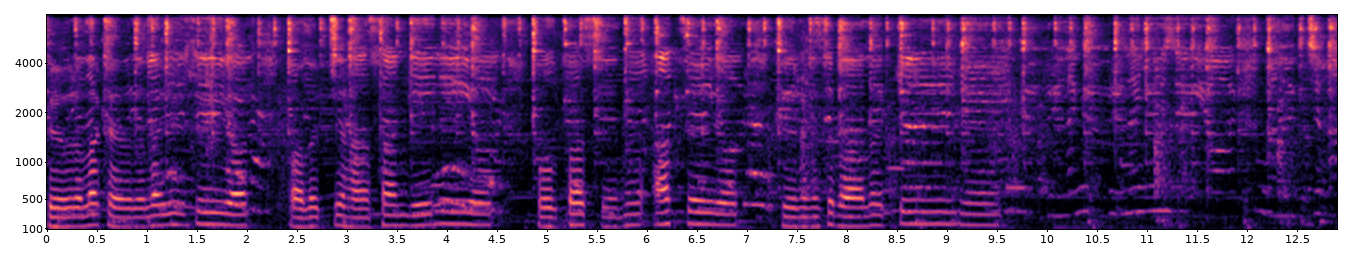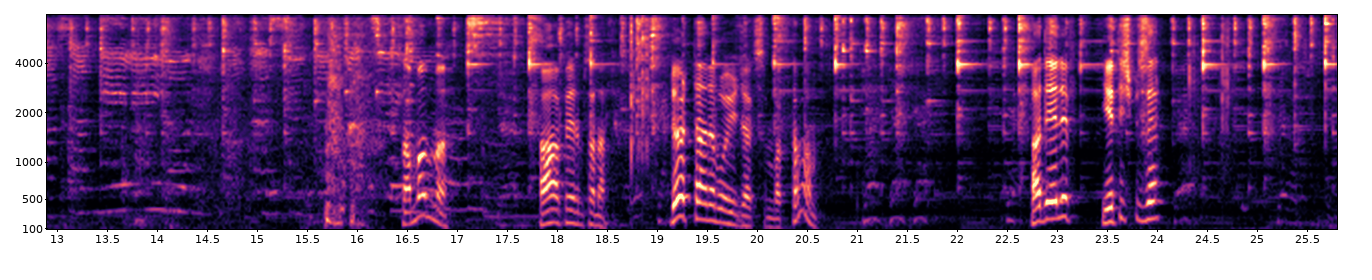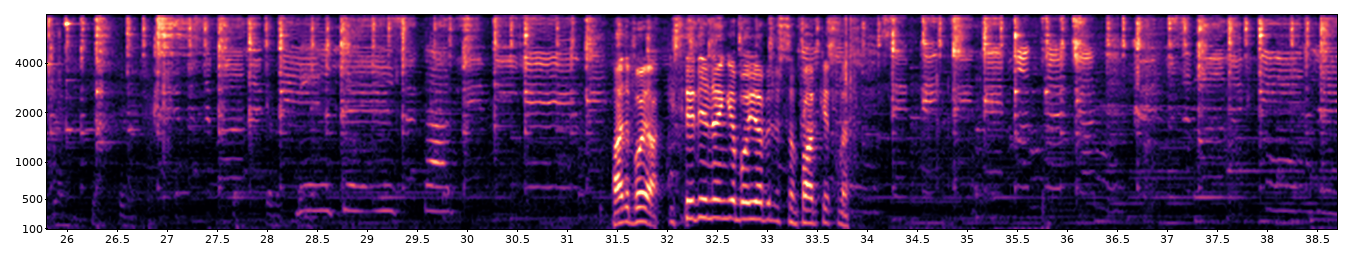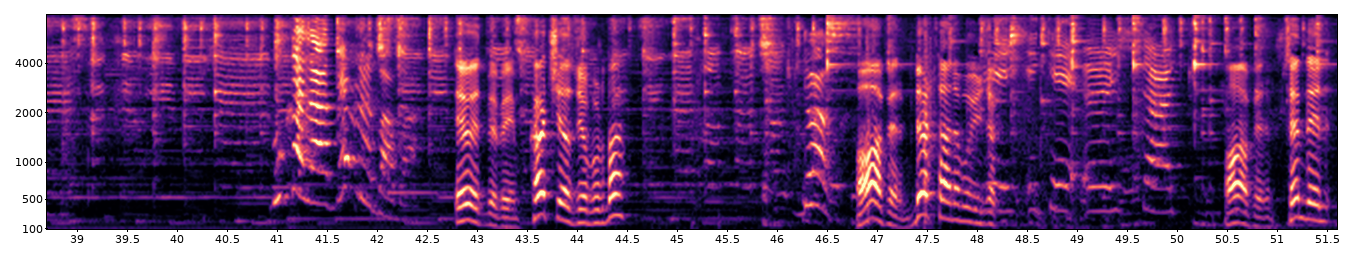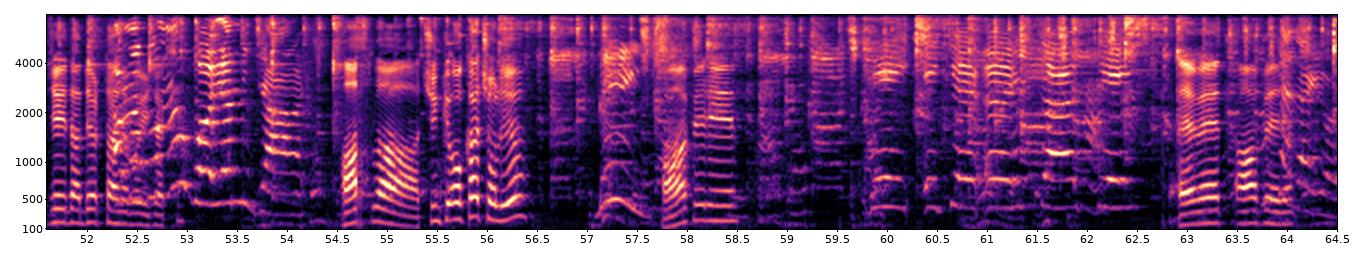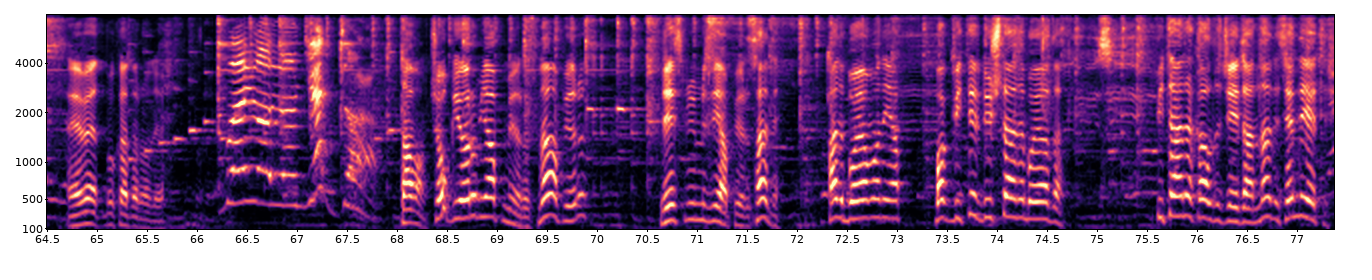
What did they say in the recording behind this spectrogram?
Kıvrıla kıvrıla yüzüyor. Balıkçı Hasan geliyor. Oltasını atıyor. Kırmızı balık geliyor. Tamam mı? Aferin sana. Dört tane boyayacaksın bak tamam mı? Hadi Elif yetiş bize. Bir, Hadi boya. İstediğin renge boyayabilirsin fark etmez. Bu kadar değil mi baba? Evet bebeğim. Kaç yazıyor burada? Dört. Aferin. Dört tane boyayacaksın. Bir, iki, üç, dört. Aferin. Sen de Ceyda dört tane Ama boyayacaksın. bunu boyamayacağız. Asla. Çünkü o kaç oluyor? Bir, Aferin. Evet aferin. Evet bu kadar oluyor. Böyle olunca dört. Tamam. Çok yorum yapmıyoruz. Ne yapıyoruz? Resmimizi yapıyoruz. Hadi. Hadi boyamanı yap. Bak bitir. Üç tane boyadı. Bir tane kaldı Ceyda'nın. Hadi sen de yetiş.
